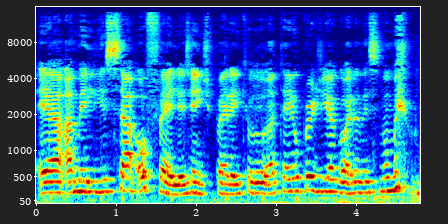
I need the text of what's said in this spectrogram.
é, a Melissa Ofélia. Gente, peraí que eu até eu perdi agora nesse momento.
